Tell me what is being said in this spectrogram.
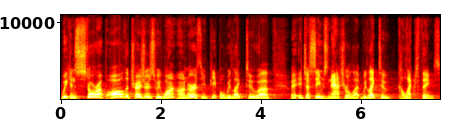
We can store up all the treasures we want on earth. You people, we like to. Uh, it just seems natural that we like to collect things.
